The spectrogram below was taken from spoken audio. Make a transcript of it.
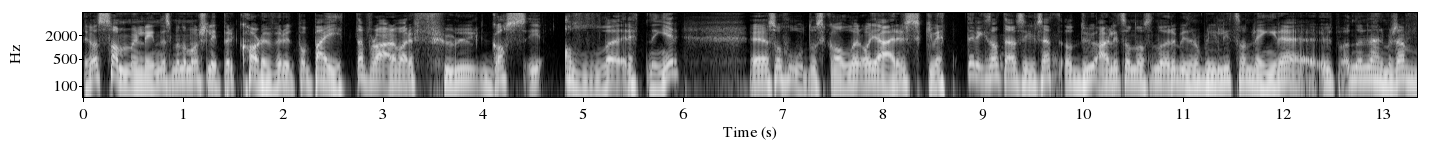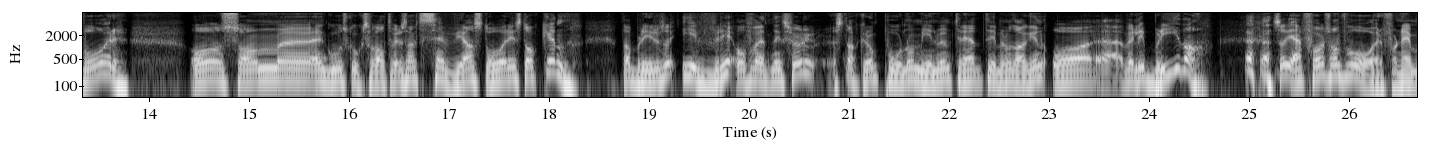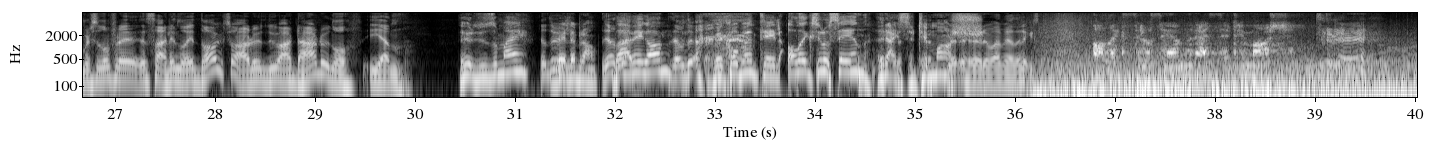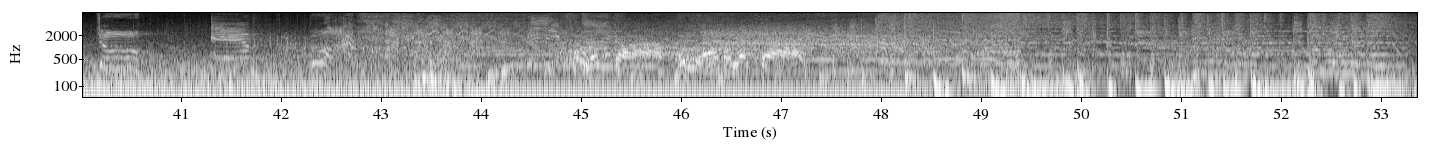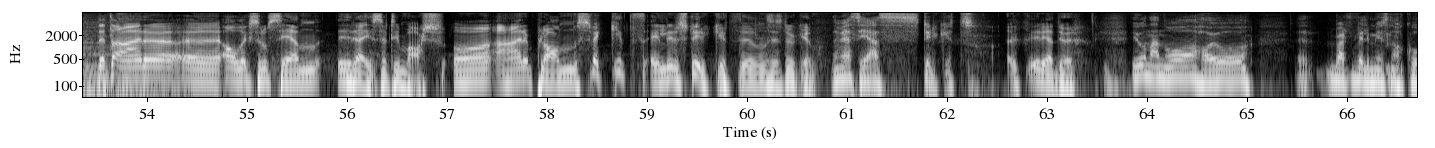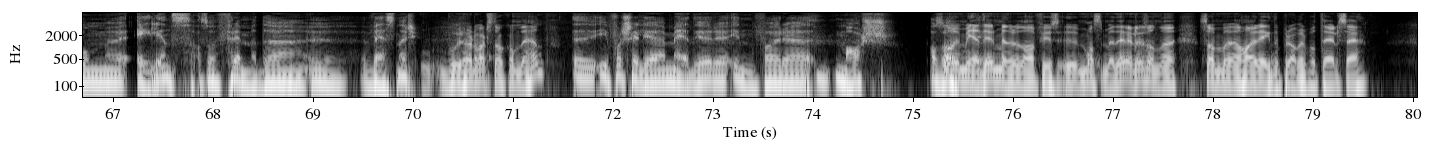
Det kan sammenlignes med når man slipper kalver ut på beite, for da er det bare full gass i alle retninger. Eh, Så hodeskaller og gjerder skvetter, ikke sant? Det har jeg sikkert sett. Og du er litt sånn også når det begynner å bli litt sånn lengre ut på, Når det nærmer seg vår. Og som eh, en god skogsforvalter ville sagt, sevja står i stokken. Da blir du så ivrig og forventningsfull, snakker om porno minimum tre timer om dagen, og er veldig blid, da. Så jeg får sånn vårfornemmelse nå, for særlig nå i dag, så er du, du er der du nå, igjen. Det høres ut som meg. Ja, du- Veldig bra. Ja, da er vi i gang. Ja, du- Velkommen til Alex Rosén reiser til Mars. Dere hører hva jeg mener, ikke sant? Alex Rosén reiser til Mars. Dette er uh, Alex Rosén reiser til Mars. Og er planen svekket eller styrket den siste uken? Den vil jeg si er styrket. Redegjør. Jo, nei, nå har jo eh, vært veldig mye snakk om eh, aliens, altså fremmede uh, vesener, Hvor har det vært snakk om det hen? Uh, i forskjellige medier innenfor uh, Mars. Altså, Og i medier, mener du da massemedier, eller sånne som har egne programmer på TLC?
